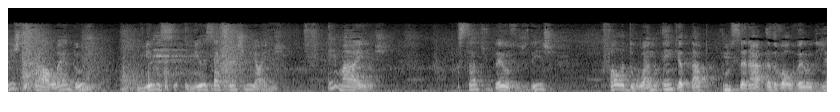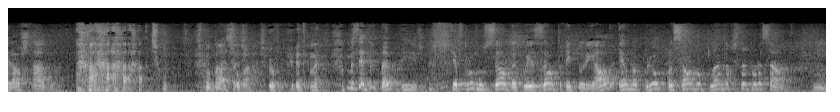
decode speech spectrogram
Isto para além dos 1.700 milhões. E mais, Santos Deuses diz fala do ano em que a TAP começará a devolver o dinheiro ao Estado. Desculpa. Desculpa, lá, desculpa, desculpa. Mas, entretanto, diz que a promoção da coesão territorial é uma preocupação do plano de reestruturação. Hum.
